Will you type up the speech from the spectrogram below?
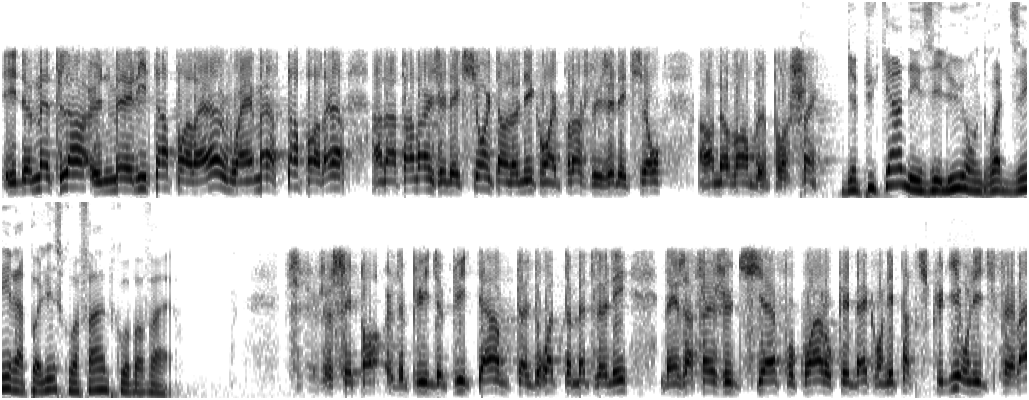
et de mettre là une mairie temporaire ou un maire temporaire en attendant les élections, étant donné qu'on est proche des élections en novembre prochain. Depuis quand des élus ont le droit de dire à la police quoi faire et quoi pas faire? je sais pas. Depuis depuis temps, tu as le droit de te mettre le nez dans les affaires judiciaires. Faut croire au Québec, on est particulier, on est différent,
